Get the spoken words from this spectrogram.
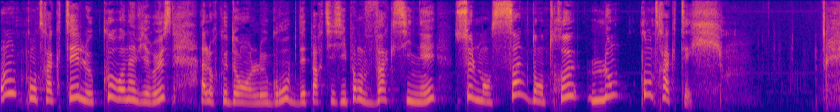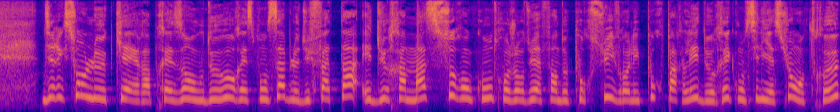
ont contracté le coronavirus, alors que dans le groupe des participants vaccinés, seulement 5 d'entre eux l'ont contracté. Direction le Caire à présent où de hauts responsables du Fatah et du Hamas se rencontrent aujourd'hui afin de poursuivre les pourparlers de réconciliation entre eux.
